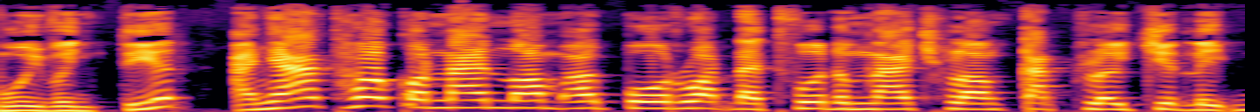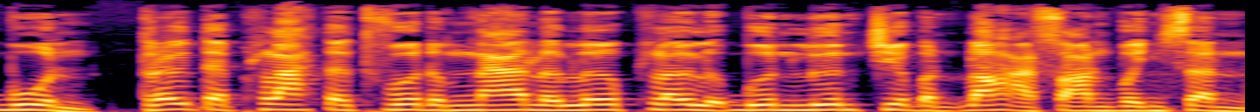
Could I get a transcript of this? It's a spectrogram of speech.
មួយវិញទៀតអាញាធរក៏ណែនាំឲ្យពលរដ្ឋដែលធ្វើដំណើរឆ្លងកាត់ផ្លូវជាតិលេខ4ត្រូវតែផ្លាស់ទៅធ្វើដំណើរនៅលើផ្លូវលបឿនលឿនជាបណ្ដោះអាសន្នវិញសិន។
